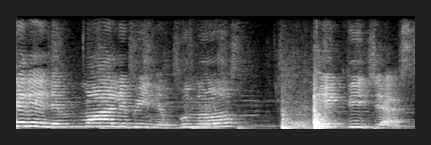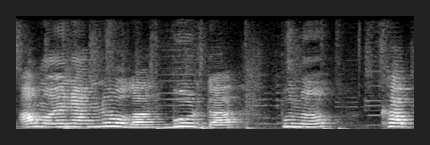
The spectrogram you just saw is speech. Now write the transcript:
gelelim muhallebiyle bunu ekleyeceğiz. Ama önemli olan burada bunu kap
